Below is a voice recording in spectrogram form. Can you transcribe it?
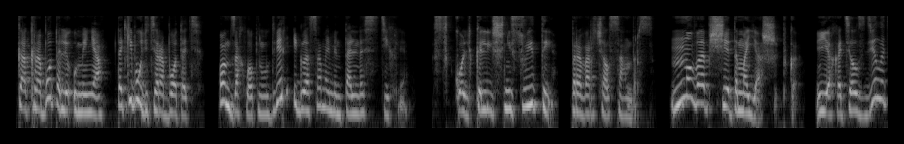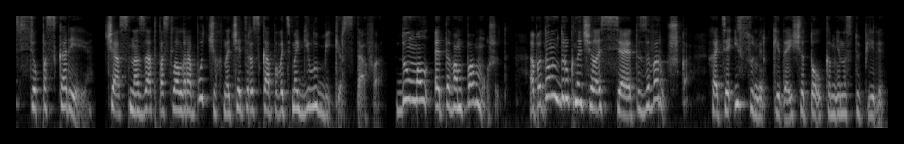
Как работали у меня, так и будете работать!» Он захлопнул дверь, и голоса моментально стихли. «Сколько лишней суеты!» – проворчал Сандерс. «Ну, вообще, это моя ошибка. Я хотел сделать все поскорее. Час назад послал рабочих начать раскапывать могилу Бикерстафа. Думал, это вам поможет. А потом вдруг началась вся эта заварушка, хотя и сумерки-то еще толком не наступили.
